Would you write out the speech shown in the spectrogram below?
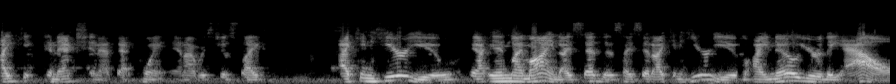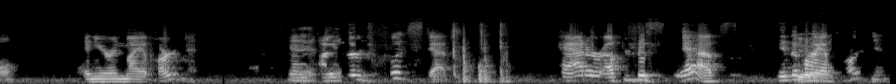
psychic connection at that point. And I was just like, I can hear you in my mind. I said this. I said, I can hear you. I know you're the owl, and you're in my apartment. And I heard footsteps patter up the steps into yeah. my apartment.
